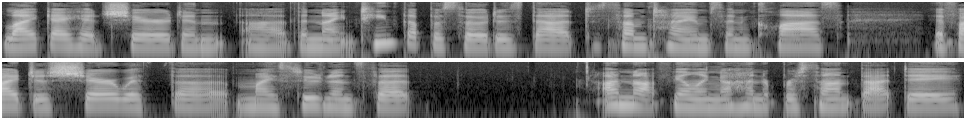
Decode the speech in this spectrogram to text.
like I had shared in uh, the 19th episode, is that sometimes in class, if I just share with uh, my students that I'm not feeling 100% that day,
